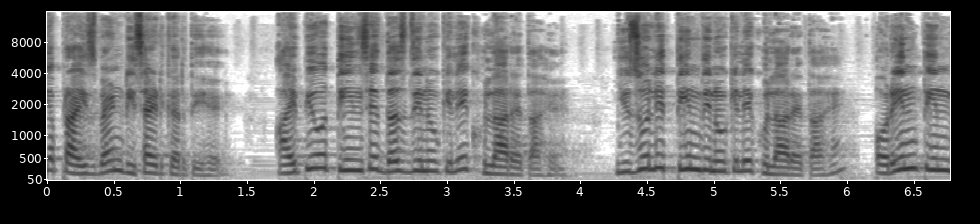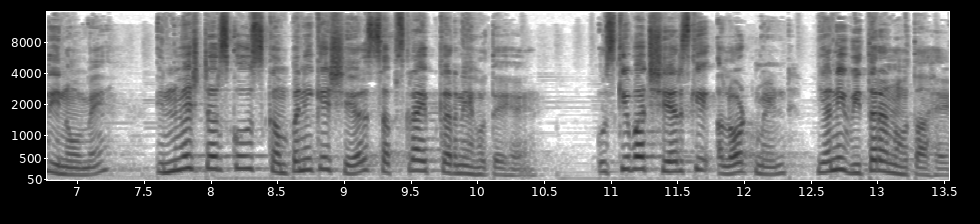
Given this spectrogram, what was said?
या प्राइस बैंड डिसाइड करती है। आईपीओ तीन से दस दिनों के लिए खुला रहता है। यूजुअली तीन दिनों के लिए खुला रहता है और इन तीन दिनों में इन्वेस्टर्स को उस कंपनी के शेयर सब्सक्राइब करने होते हैं। उसके बाद शेयर्स की अलॉटमेंट यानी वितरण होता है।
